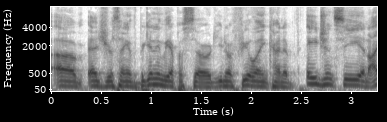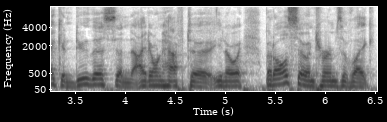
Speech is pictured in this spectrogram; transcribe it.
Um, as you're saying at the beginning of the episode, you know, feeling kind of agency and I can do this and I don't have to, you know, but also in terms of like,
